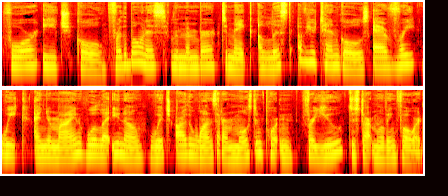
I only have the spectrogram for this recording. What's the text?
for each goal. For the bonus, remember to make a list of your 10 goals every week, and your mind will let you know which are the ones that are most important for you to start moving forward.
